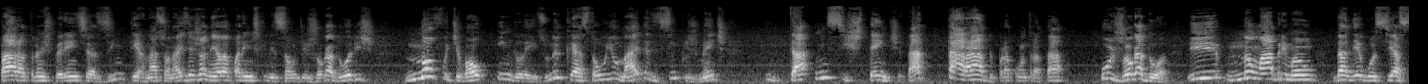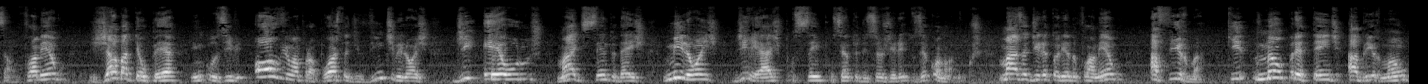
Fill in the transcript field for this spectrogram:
para transferências internacionais e a janela para inscrição de jogadores no futebol inglês. O Newcastle United simplesmente está insistente, está tarado para contratar o jogador e não abre mão da negociação. O Flamengo já bateu o pé, inclusive houve uma proposta de 20 milhões de euros, mais de 110 milhões de reais por 100% de seus direitos econômicos. Mas a diretoria do Flamengo afirma que não pretende abrir mão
